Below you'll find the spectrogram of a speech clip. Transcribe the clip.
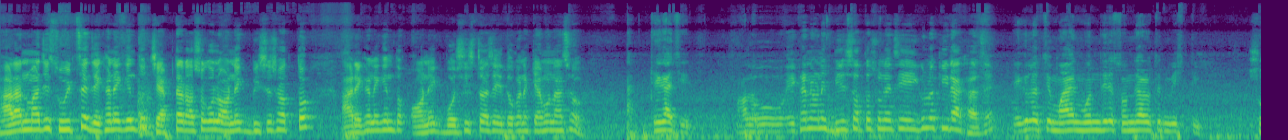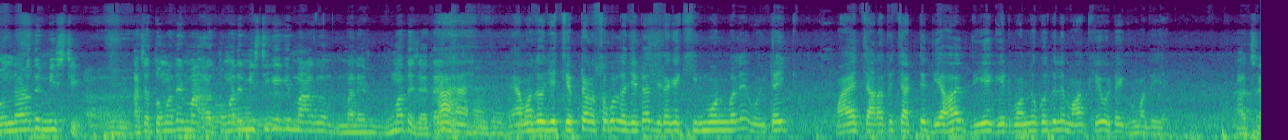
হারান মাঝি সুইটসে যেখানে কিন্তু চ্যাপ্টার রসগোল্লা অনেক বিশেষত্ব আর এখানে কিন্তু অনেক বৈশিষ্ট্য আছে এই দোকানে। কেমন আছো? ঠিক আছে ভালো। এখানে অনেক বিশেষত্ব শুনেছি এইগুলো কি রাখা আছে? এগুলো হচ্ছে মায়ের মন্দিরে সন্ধ্যা আরতির মিষ্টি। সন্ধ্যারতির মিষ্টি? আচ্ছা তোমাদের মা তোমাদের মিষ্টিকে কি মা মানে ঘুমাতে যায় তাই হ্যাঁ হ্যাঁ হ্যাঁ হ্যাঁ আমাদের ওই যে চেপটা রসগোল্লা যেটা যেটাকে ক্ষীরমোহন বলে ওইটাই মায়ের চারাতে চারটে দেওয়া হয় দিয়ে গেট বন্ধ করে দিলে মা খেয়ে ওইটাই ঘুমাতে যায়। আচ্ছা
